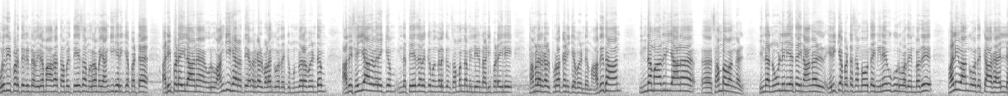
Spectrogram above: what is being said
உறுதிப்படுத்துகின்ற விதமாக தமிழ் தேசம் உரிமை அங்கீகரிக்கப்பட்ட அடிப்படையிலான ஒரு அங்கீகாரத்தை அவர்கள் வழங்குவதற்கு முன்வர வேண்டும். அது செய்யாத வரைக்கும் இந்த தேர்தலுக்கும் எங்களுக்கும் சம்பந்தம் இல்லை என்ற அடிப்படையிலே தமிழர்கள் புறக்கணிக்க வேண்டும். அதுதான் இந்த மாதிரியான சம்பவங்கள். இந்த நூல் நிலையத்தை நாங்கள் எரிக்கப்பட்ட சம்பவத்தை நினைவு கூறுவது என்பது பழி வாங்குவதற்காக அல்ல.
